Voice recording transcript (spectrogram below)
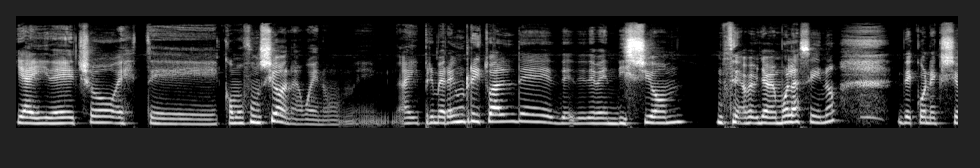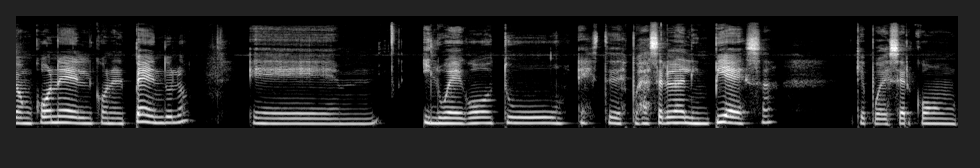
Y ahí, de hecho, este, ¿cómo funciona? Bueno, hay, primero hay un ritual de, de, de bendición llamémoslo así, ¿no? De conexión con el, con el péndulo. Em, y luego tú, este, después de hacer la limpieza, que puede ser con,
